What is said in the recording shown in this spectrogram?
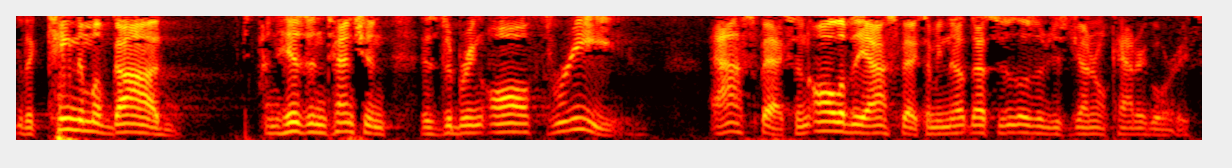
the kingdom of God and His intention is to bring all three aspects, and all of the aspects, I mean, those are just general categories,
